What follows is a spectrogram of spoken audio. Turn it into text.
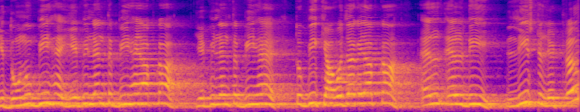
ये दोनों बी है, ये भी लेंथ बी है आपका, ये भी लेंथ बी है तो बी क्या हो जाएगा आपका? L L D least lateral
